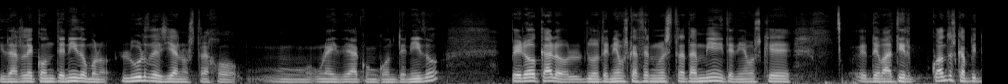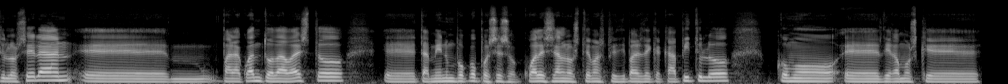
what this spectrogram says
y darle contenido. Bueno, Lourdes ya nos trajo mm, una idea con contenido pero claro, lo teníamos que hacer nuestra también y teníamos que eh, debatir cuántos capítulos eran, eh, para cuánto daba esto, eh, también un poco, pues eso, cuáles eran los temas principales de cada capítulo, cómo, digamos que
